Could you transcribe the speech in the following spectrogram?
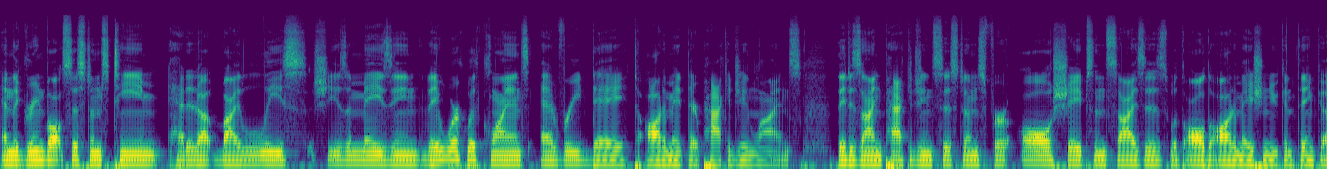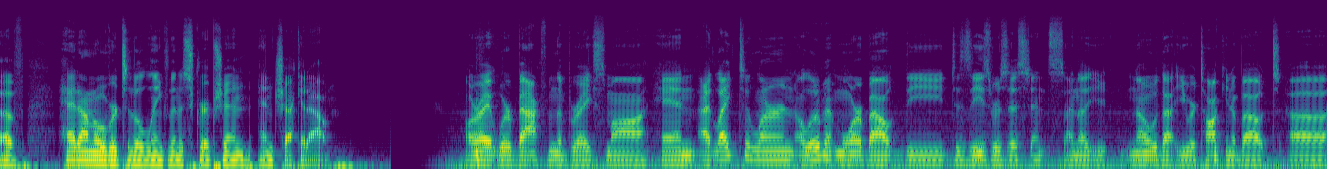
And the Green Vault Systems team, headed up by Lise, she's amazing. They work with clients every day to automate their packaging lines. They design packaging systems for all shapes and sizes with all the automation you can think of. Head on over to the link in the description and check it out. All right, we're back from the break, Sma, and I'd like to learn a little bit more about the disease resistance. I know you know that you were talking about uh,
